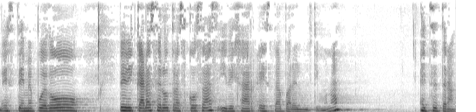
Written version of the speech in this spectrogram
Este, me puedo dedicar a hacer otras cosas y dejar esta para el último, ¿no? Etcétera.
